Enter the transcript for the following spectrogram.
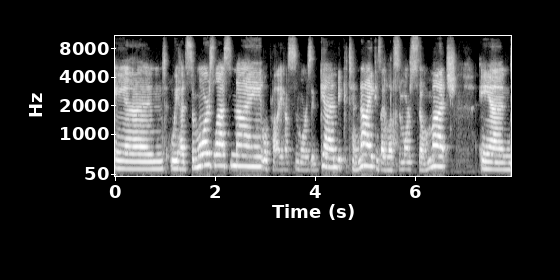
and we had s'mores last night. We'll probably have s'mores again tonight because I love s'mores so much. And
